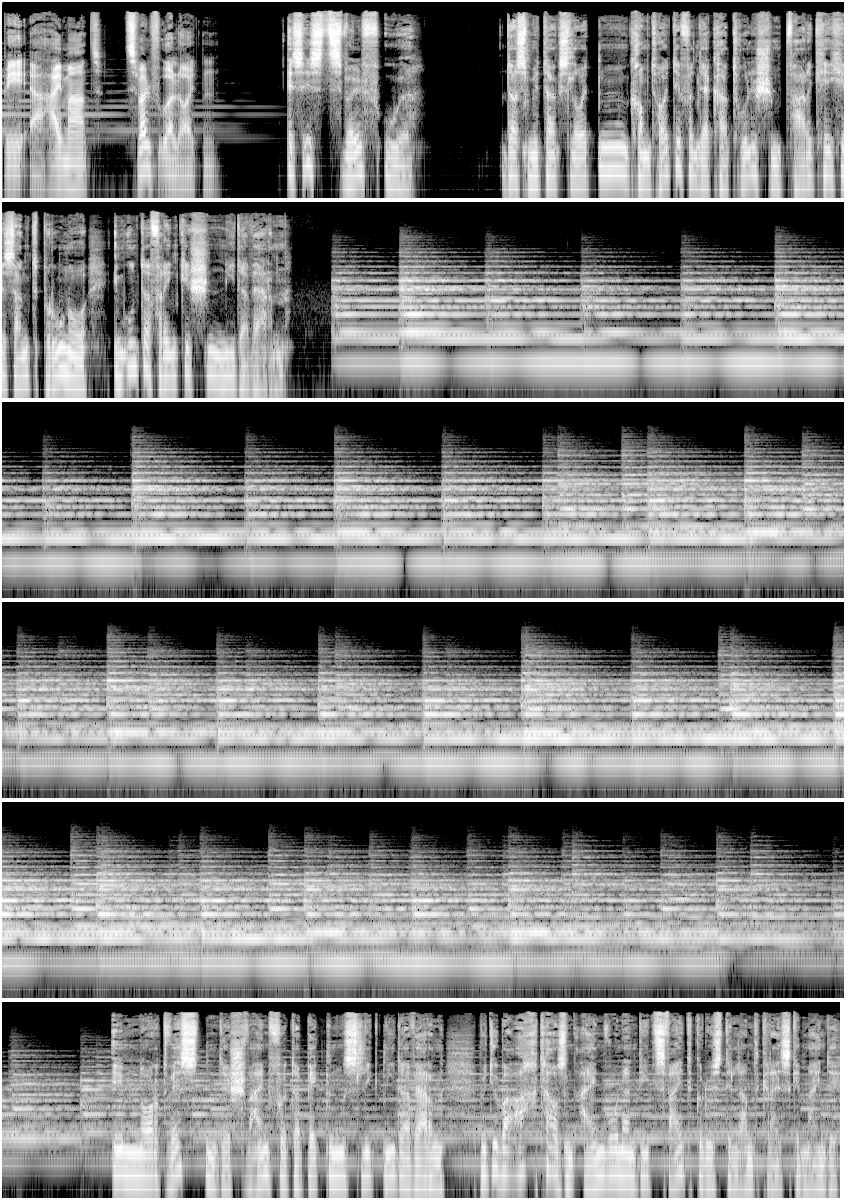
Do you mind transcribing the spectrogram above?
BR Heimat, 12 Uhr läuten. Es ist 12 Uhr. Das Mittagsläuten kommt heute von der katholischen Pfarrkirche St. Bruno im unterfränkischen Niederwern. Im Nordwesten des Schweinfurter Beckens liegt Niederwern mit über 8000 Einwohnern die zweitgrößte Landkreisgemeinde.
